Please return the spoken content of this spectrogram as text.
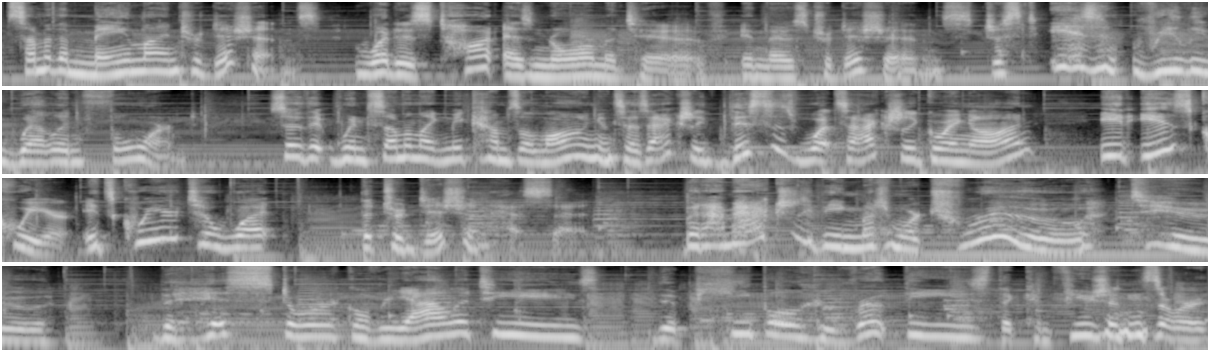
some of the mainline traditions. What is taught as normative in those traditions just isn't really well informed. So that when someone like me comes along and says, actually, this is what's actually going on, it is queer. It's queer to what the tradition has said but I'm actually being much more true to the historical realities, the people who wrote these, the confusions or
